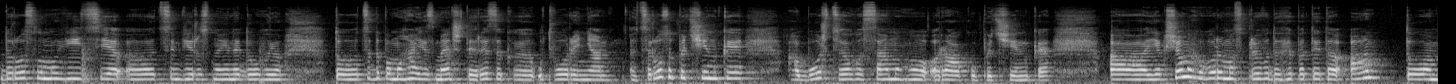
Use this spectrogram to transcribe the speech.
в дорослому віці е, цим вірусною недугою, то це допомагає зменшити ризик е, утворення цирозу печінки або ж цього самого раку печінки. А якщо ми говоримо з приводу гепатиту А, то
